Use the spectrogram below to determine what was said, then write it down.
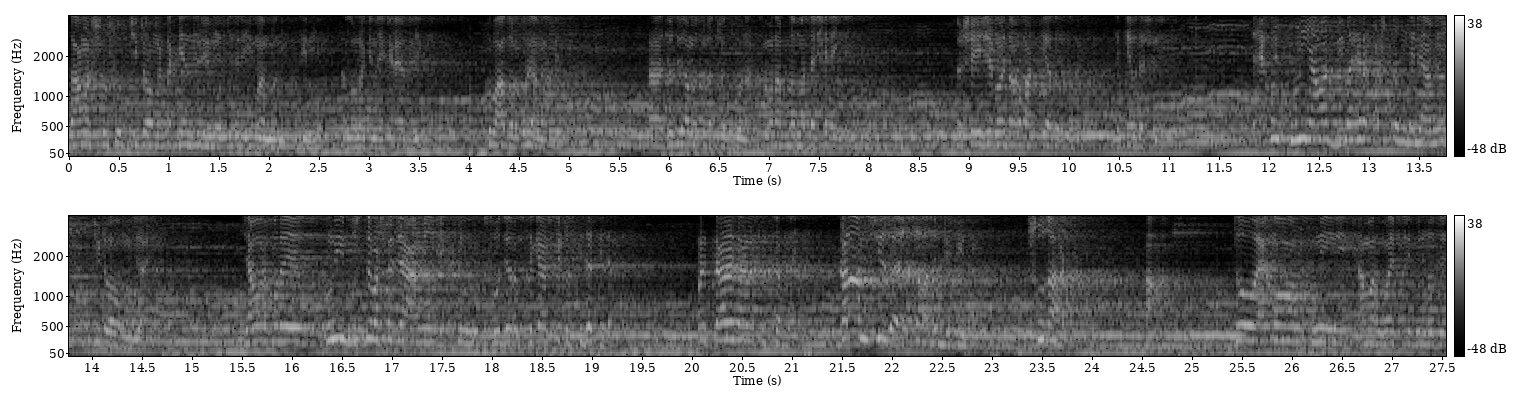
তা আমার শ্বশুর চিটং একটা কেন্দ্রীয় মসজিদের ইমাম তিনি। আল্লাহ নিয়ে খায়াত দিই খুব আদর করে আমাকে। যদিও আমি তোলা যোগ্য না, আমার আব্বা মা দেশে নেই। তো সেই হিসেবে হয়তো আরও বাড়তি আদর করে, যে কেউ দেশে নেই। এখন উনি আমার বিবাহের অষ্টম দিনে আমি চিটং যাই। যাওয়ার পরে উনি বুঝতে পারছে যে আমি একটু সৌদি আরব থেকে আসছি, একটু সিধা সিধা। মানে টানা টানা সিস্টেম নাই। কালাম সিধা, কালাম সোজা হাঁটা। তো এখন উনি আমার ওয়াইফকে বলল যে,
